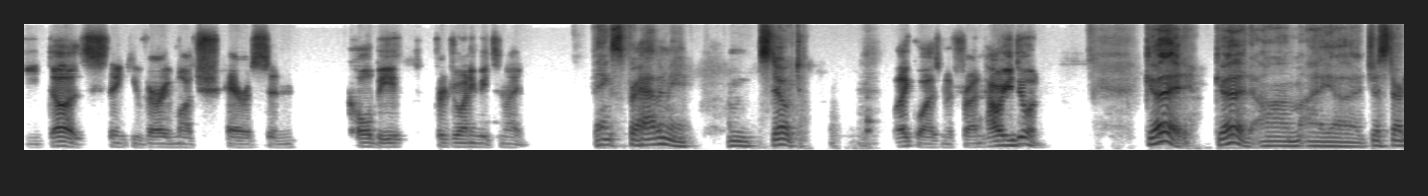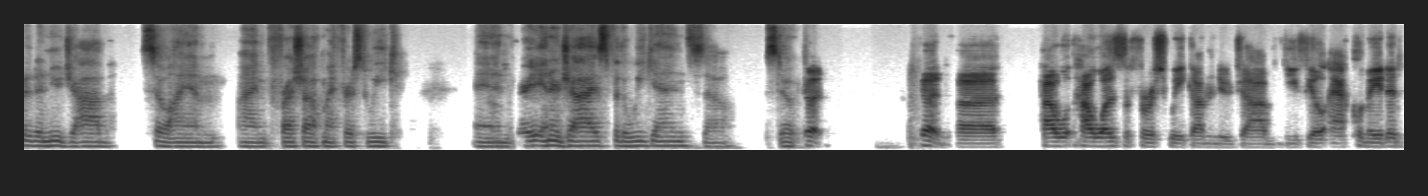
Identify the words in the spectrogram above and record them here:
he does. Thank you very much, Harrison Colby, for joining me tonight. Thanks for having me. I'm stoked. Likewise, my friend. How are you doing? Good, good. Um, I uh, just started a new job, so I am I'm fresh off my first week and very energized for the weekend. So stoked. Good. Good. Uh, how how was the first week on the new job? Do you feel acclimated?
